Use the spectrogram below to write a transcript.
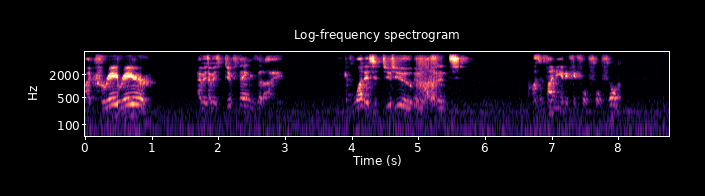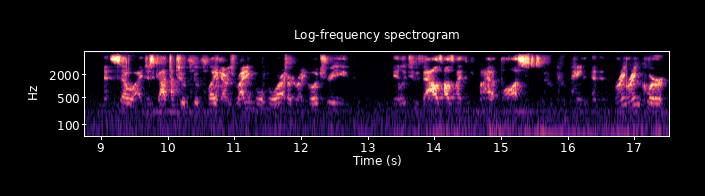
My career, I was, I was doing things that I wanted to do, it wasn't, I wasn't finding anything full fulfillment. And so I just got to a place, I was writing more and more, I started writing poetry, in early 2000s, I think when I had a boss who painted, and then Marine Corps,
